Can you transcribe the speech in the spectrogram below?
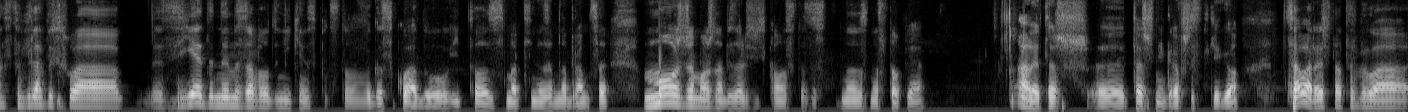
Aston Villa wyszła z jednym zawodnikiem z podstawowego składu i to z Martinezem na bramce. Może można by zaliczyć Konstę na, na stopie, ale też, e, też nie gra wszystkiego. Cała reszta to, była,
